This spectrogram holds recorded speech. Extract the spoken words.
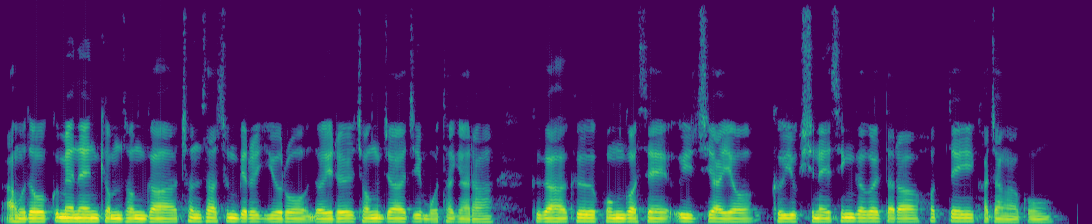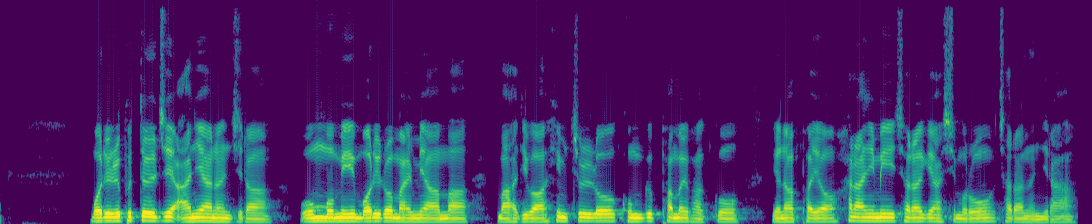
아무도 꾸며낸 겸손과 천사 숭배를 이유로 너희를 정죄하지 못하게 하라. 그가 그 본 것에 의지하여 그 육신의 생각을 따라 헛되이 가장하고 머리를 붙들지 아니하는지라 온몸이 머리로 말미암아 마디와 힘줄로 공급함을 받고 연합하여 하나님이 자라게 하심으로 자라느니라.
